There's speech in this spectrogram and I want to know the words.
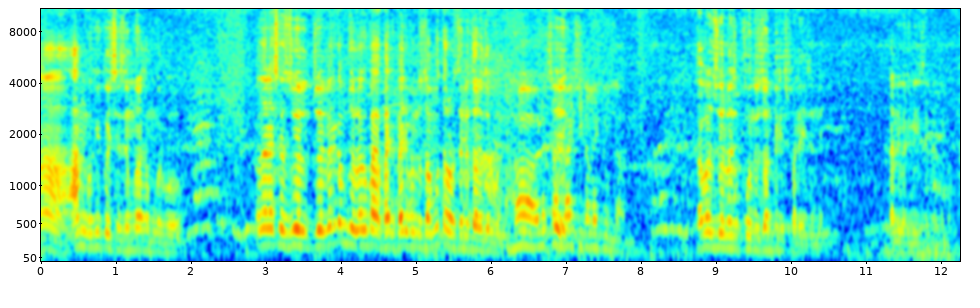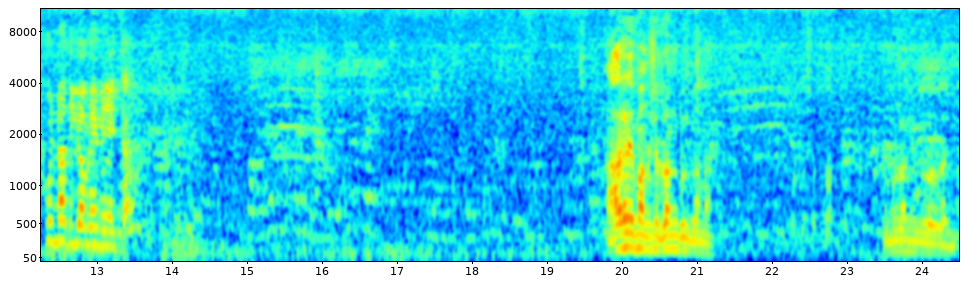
না আমগো কি কইছে যে মোরা কাম করব? ওদের আজকে জুয়েল জুয়েল বের কাম জুয়েল বাড়ি বাড়ি বন্ধু যাব তারপর জেনে ধরে ধরবো না। হ্যাঁ এটা তো লাইছি কালাই কইলাম। তারপর জুয়েল ভাই ফোন দিয়ে জন ব্রিজ পারে এই জন্য। কালীবাড়ি ব্রিজ ফোন না দিলেও আমরা নিয়ে আইতাম আরে মানুষের রং বুঝবা না। কোনো রঙই বোঝা যায় না।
